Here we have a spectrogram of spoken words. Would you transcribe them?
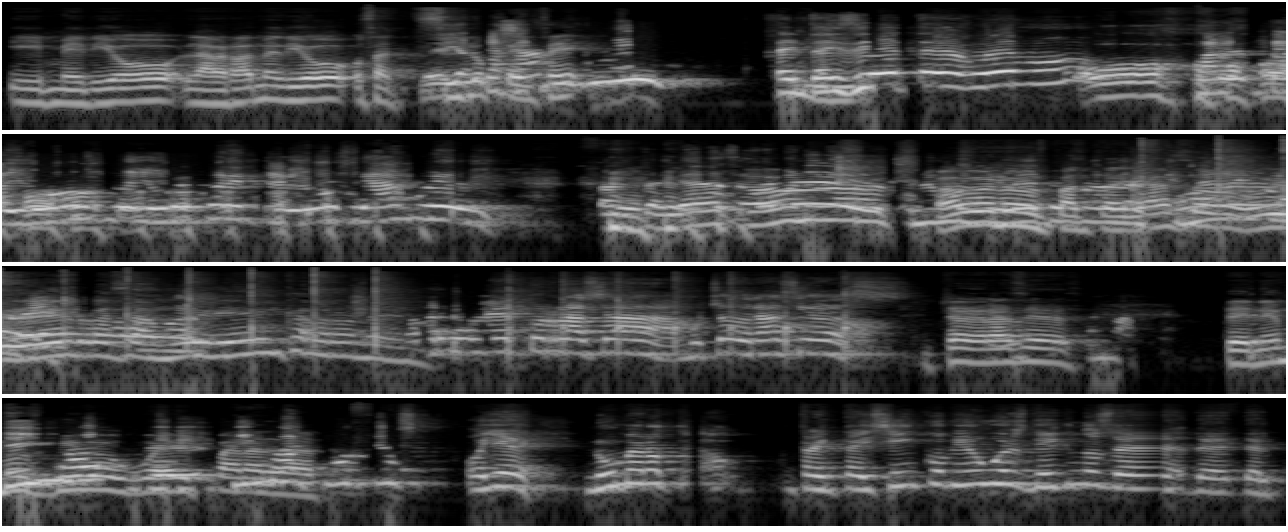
y me dio, la verdad me dio, o sea, sí lo pensé. 37 a huevo. Oh. 42, güey, yo 42 ya, güey. Pantallazo, vámonos. Vámonos, pantallazo. Muy bien, raza, muy bien, cabrones. boleto, raza. Muchas gracias. Muchas gracias. Tenemos giveaway para la... Oye, número 35 viewers dignos de, del,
